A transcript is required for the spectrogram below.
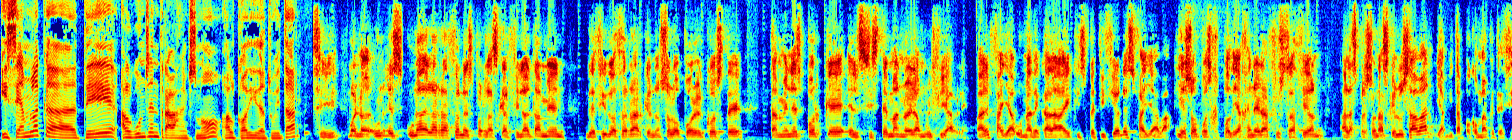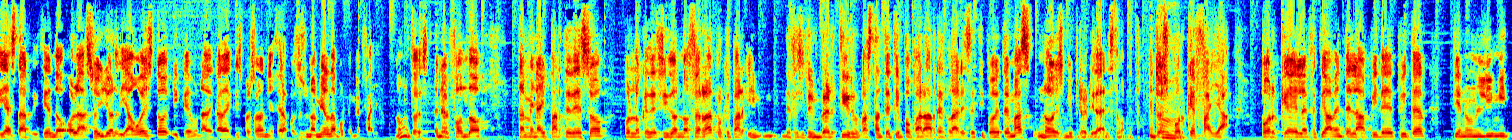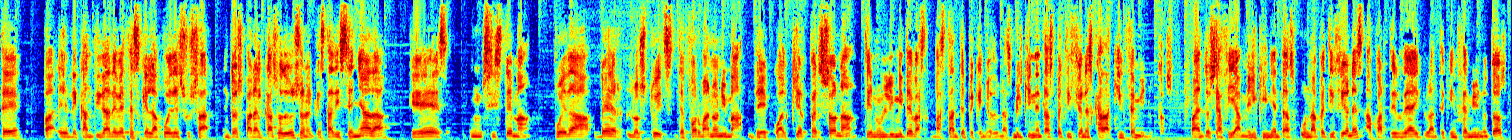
I sembla que té alguns entrebancs, ¿no?, el codi de Twitter. Sí, bueno, es una de las razones por las que al final también decido cerrar, que no solo por el coste, también es porque el sistema no era muy fiable, ¿vale? Falla, una de cada X peticiones fallaba. Y eso pues podía generar frustración a las personas que lo usaban y a mí tampoco me apetecía estar diciendo, hola, soy Jordi, hago esto y que una de cada X personas me dijera, pues es una mierda porque me falla, ¿no? Entonces, en el fondo, también hay parte de eso por lo que decido no cerrar porque para, necesito invertir bastante tiempo para arreglar ese tipo de temas, no es mi prioridad en este momento. Entonces, Mm. ¿por qué falla? Porque efectivamente la API de Twitter tiene un límite eh, de cantidad de veces que la puedes usar. Entonces, para el caso de uso en el que está diseñada, que es un sistema pueda ver los tweets de forma anónima de cualquier persona, tiene un límite bas- bastante pequeño, de unas 1.500 peticiones cada 15 minutos. ¿vale? Entonces, si hacía 1.501 peticiones, a partir de ahí, durante 15 minutos,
